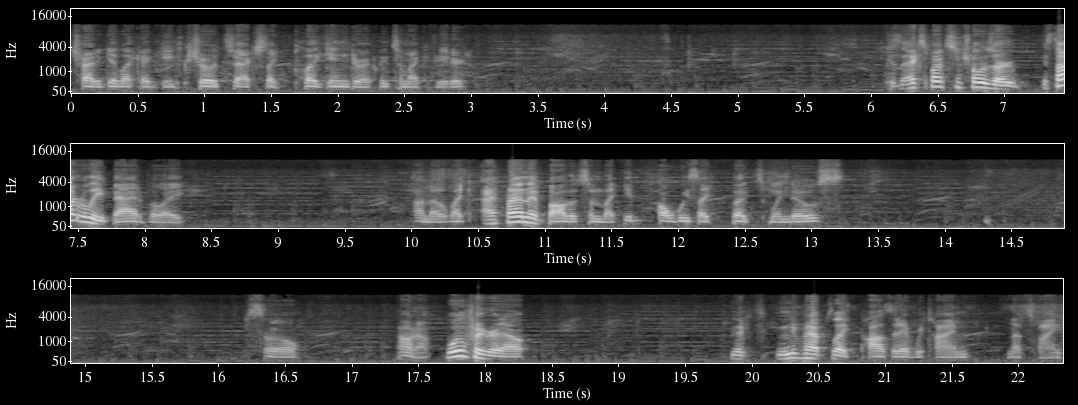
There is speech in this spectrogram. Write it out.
try to get like a game controller to actually like plug in directly to my computer. Because Xbox controllers are, it's not really bad, but like, I don't know, like, I find it bothersome, like, it always like bugs Windows. so I don't know. We'll figure it out. If, I have to like pause it every time, that's fine.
